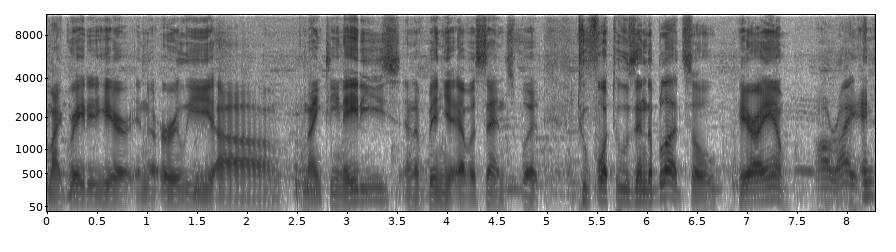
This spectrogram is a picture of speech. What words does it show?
Migrated here in the early uh, 1980s and have been here ever since. But 242's in the blood, so here I am. All right, and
